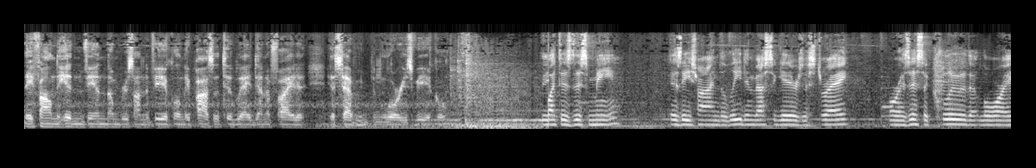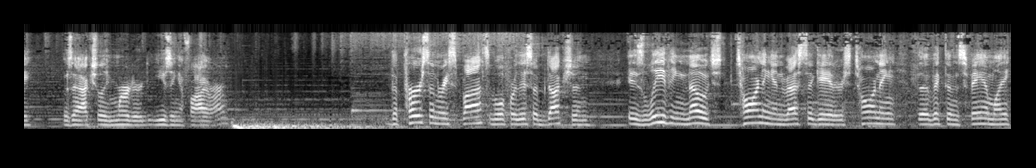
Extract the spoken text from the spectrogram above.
they found the hidden VIN numbers on the vehicle and they positively identified it as having been Lori's vehicle. What does this mean? Is he trying to lead investigators astray? Or is this a clue that Lori was actually murdered using a firearm? The person responsible for this abduction is leaving notes, taunting investigators, taunting the victim's family,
